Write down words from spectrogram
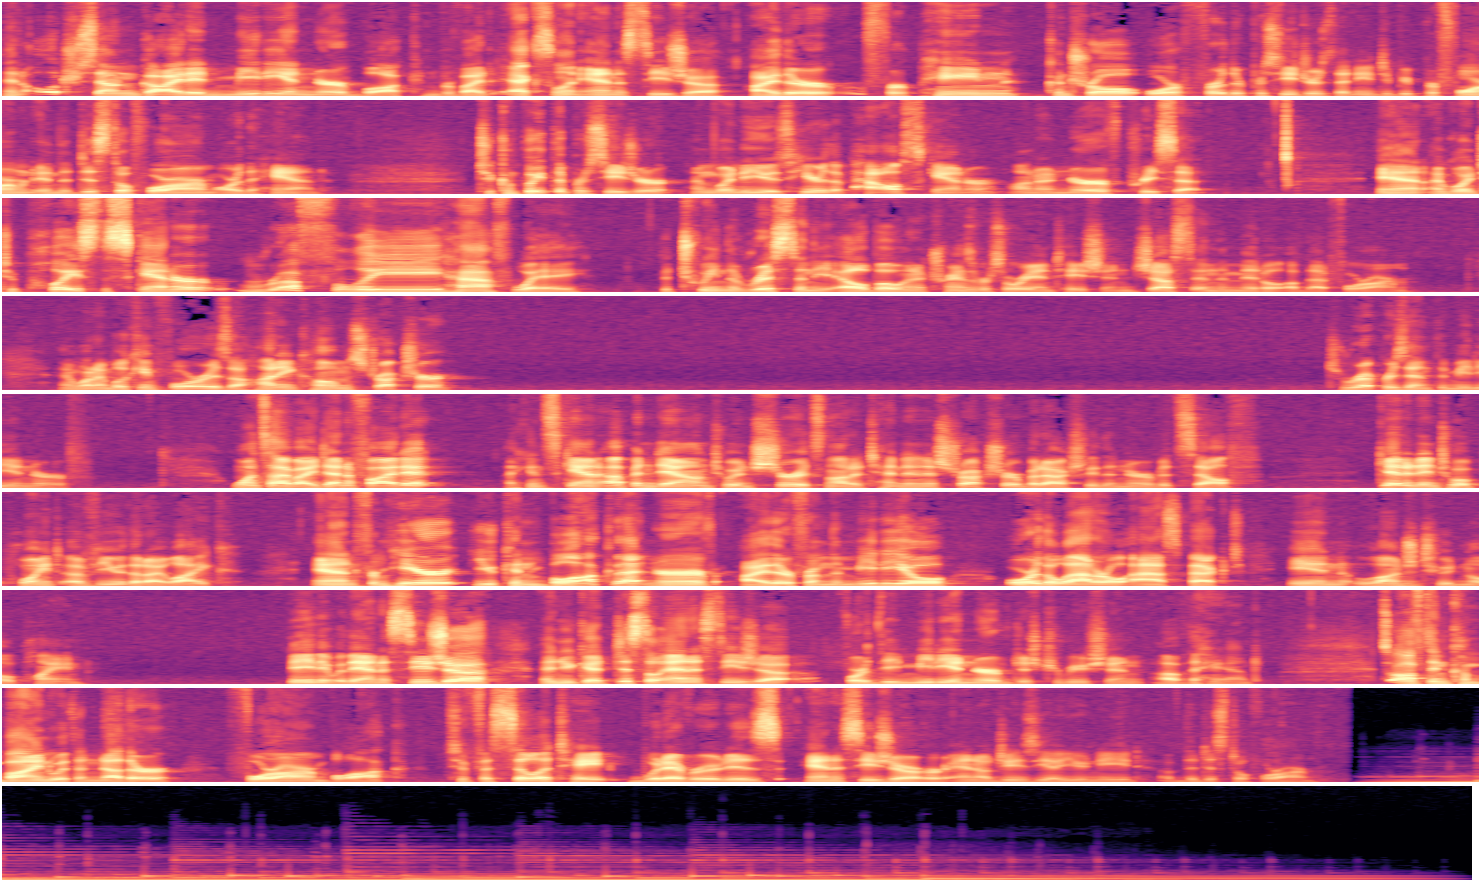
An ultrasound guided median nerve block can provide excellent anesthesia either for pain control or further procedures that need to be performed in the distal forearm or the hand. To complete the procedure, I'm going to use here the PAL scanner on a nerve preset. And I'm going to place the scanner roughly halfway between the wrist and the elbow in a transverse orientation, just in the middle of that forearm. And what I'm looking for is a honeycomb structure to represent the median nerve. Once I've identified it, I can scan up and down to ensure it's not a tendinous structure, but actually the nerve itself. Get it into a point of view that I like. And from here, you can block that nerve either from the medial or the lateral aspect in longitudinal plane. Bathe it with anesthesia, and you get distal anesthesia for the median nerve distribution of the hand. It's often combined with another forearm block to facilitate whatever it is anesthesia or analgesia you need of the distal forearm.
